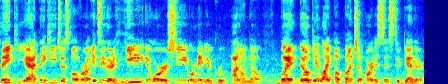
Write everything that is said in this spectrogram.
think yeah, I think he just overall. It's either he or she or maybe a group. I don't know. But they'll get like a bunch of artists together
